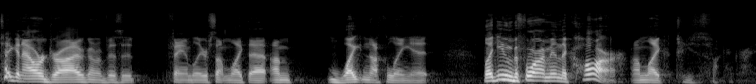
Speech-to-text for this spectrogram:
take an hour drive, going to visit family or something like that, I'm white knuckling it. Like even before I'm in the car, I'm like, Jesus fucking Christ.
